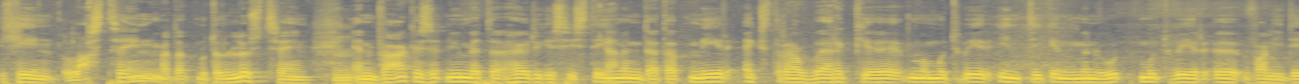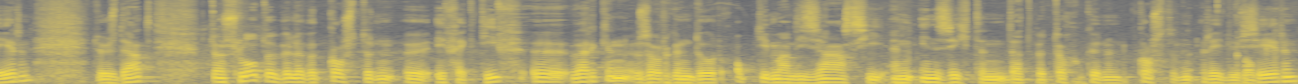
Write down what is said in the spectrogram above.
geen last zijn, maar dat moet een lust zijn. Mm. En vaak is het nu met de huidige systemen ja. dat dat meer extra werk, uh, men moet weer intikken, men moet weer uh, valideren. Dus dat. Ten slotte willen we kosten effectief werken, zorgen door optimalisatie en inzichten dat we toch kunnen kosten reduceren.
